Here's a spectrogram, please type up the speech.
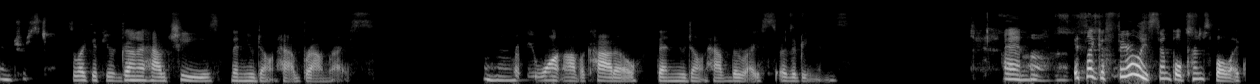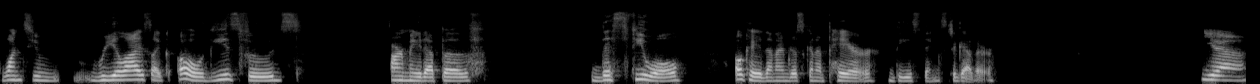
Interesting. so like if you're gonna have cheese then you don't have brown rice Mhm. or if you want avocado then you don't have the rice or the beans and Huh. it's like a fairly simple principle like once you realize like oh these foods are made up of this fuel okay then i'm just going to pair these things together Yeah.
